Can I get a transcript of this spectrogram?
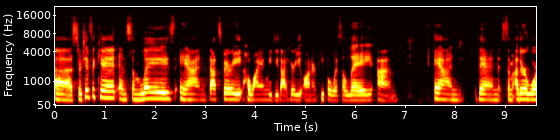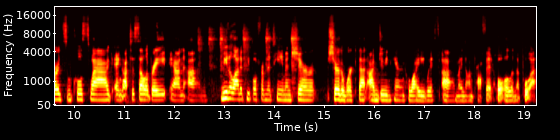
a certificate and some leis, and that's very Hawaiian. We do that here. You honor people with a lei, um, and then some other awards, some cool swag, and got to celebrate and um, meet a lot of people from the team and share share the work that I'm doing here in Hawaii with uh, my nonprofit Ho'ola Na Pua.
